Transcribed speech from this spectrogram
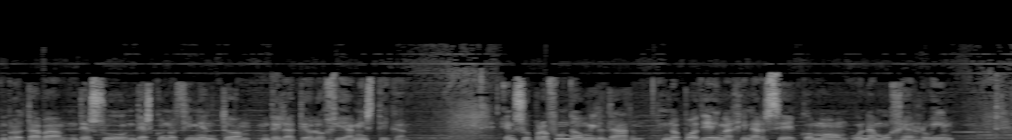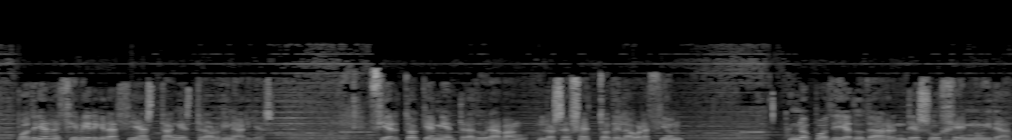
brotaba de su desconocimiento de la teología mística. En su profunda humildad no podía imaginarse cómo una mujer ruin podría recibir gracias tan extraordinarias. Cierto que mientras duraban los efectos de la oración, no podía dudar de su genuidad.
